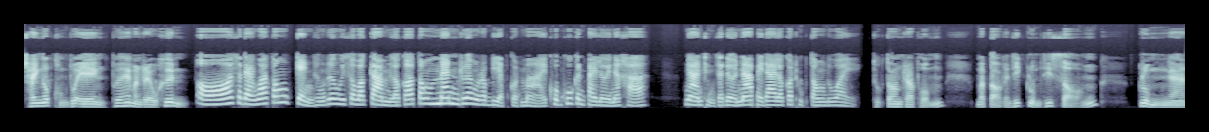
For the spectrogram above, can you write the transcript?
ใช้งบของตัวเองเพื่อให้มันเร็วขึ้น อ๋อ แสดงว่าต้องเก่งทั้งเรื่องวิศวกรรม แล้วก็ต้องแม่นเรื่องระเบียบกฎหมายควบคู่กันไปเลยนะคะ งานถึงจะเดินหน้าไปได้แล้วก็ถูกต้องด้วย ถูกต้องครับผม มาต่อกันที่กลุ่มที่สองกลุ่มงาน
